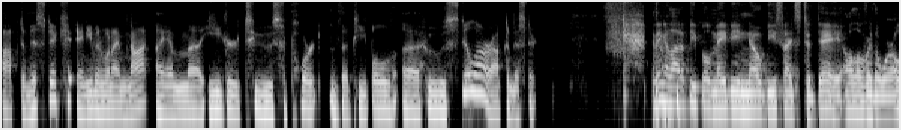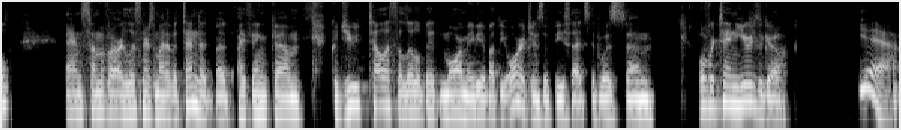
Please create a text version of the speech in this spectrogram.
optimistic and even when i'm not i am uh, eager to support the people uh, who still are optimistic i think a lot of people maybe know b-sides today all over the world and some of our listeners might have attended. But I think, um, could you tell us a little bit more, maybe about the origins of B sides? It was um, over 10 years ago. Yeah,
